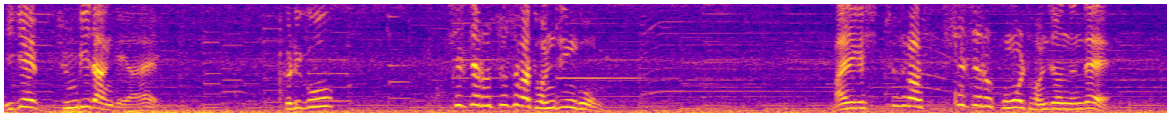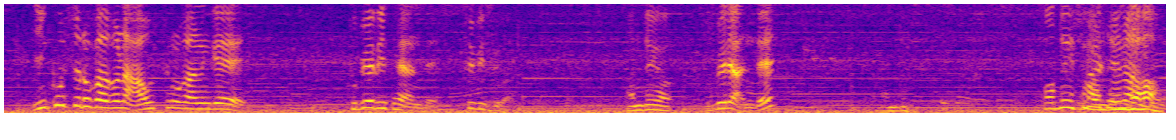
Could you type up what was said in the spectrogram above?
이게 준비 단계야. 그리고 실제로 투수가 던진 공. 만약에 시- 투수가 시- 실제로 공을 던졌는데 인코스로 가거나 아웃으로 가는 게 구별이 돼야 안돼 수비수가. 안 돼요. 구별이 안 돼? 안 돼. 서드 있으면 안 된다. 돼?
